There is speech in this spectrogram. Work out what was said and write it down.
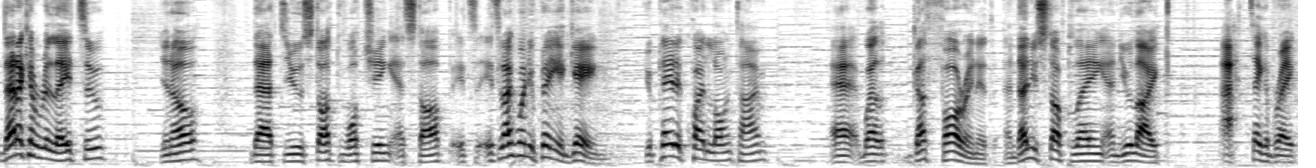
that I can relate to. You know, that you start watching and stop. It's it's like when you're playing a game. You played it quite a long time, uh, well, got far in it, and then you stop playing and you're like, ah, take a break.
